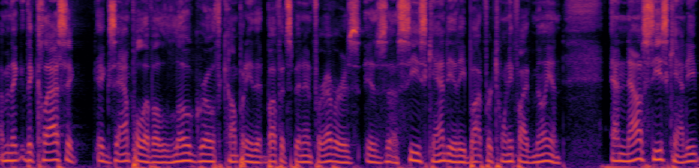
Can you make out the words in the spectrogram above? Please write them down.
I mean the, the classic example of a low growth company that buffett's been in forever is is uh, See's candy that he bought for 25 million. And now See's candy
